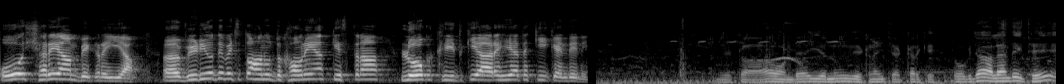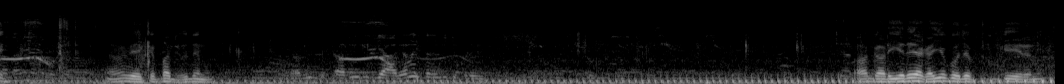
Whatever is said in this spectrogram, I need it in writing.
ਉਹ ਸ਼ਰੇਆਮ ਵਿਕ ਰਹੀ ਆ। ਵੀਡੀਓ ਦੇ ਵਿੱਚ ਤੁਹਾਨੂੰ ਦਿਖਾਉਨੇ ਆ ਕਿਸ ਤਰ੍ਹਾਂ ਲੋਕ ਖਰੀਦ ਕੇ ਆ ਰਹੇ ਆ ਤੇ ਕੀ ਕਹਿੰਦੇ ਨੇ। ਜੇ ਘਾਹ ਆਉਂਦਾ ਹੀ ਇਹਨੂੰ ਵੀ ਵੇਖਣਾ ਹੀ ਚੈੱਕ ਕਰਕੇ। ਲੋਕ ਜਾ ਲੈਂਦੇ ਇੱਥੇ। ਐਵੇਂ ਵੇਖ ਕੇ ਭੱਜੂ ਤੈਨੂੰ ਆ ਗਾੜੀ ਇਹਦੇ ਹੈਗਾ ਹੀ ਕੁਝ ਘੇਰ ਨਹੀਂ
